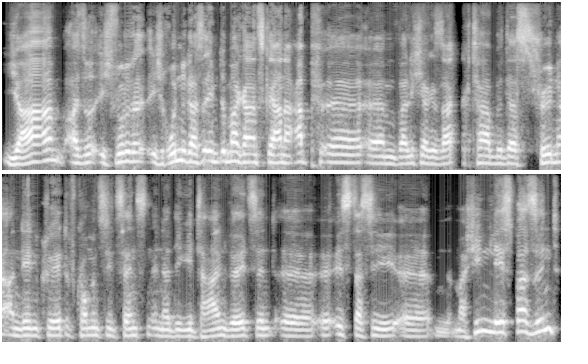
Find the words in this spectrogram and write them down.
ja, also ich würde, ich runde das eben immer ganz gerne ab, äh, äh, weil ich ja gesagt habe, das Schöne an den Creative Commons Lizenzen in der digitalen Welt sind, äh, ist, dass sie äh, maschinenlesbar sind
